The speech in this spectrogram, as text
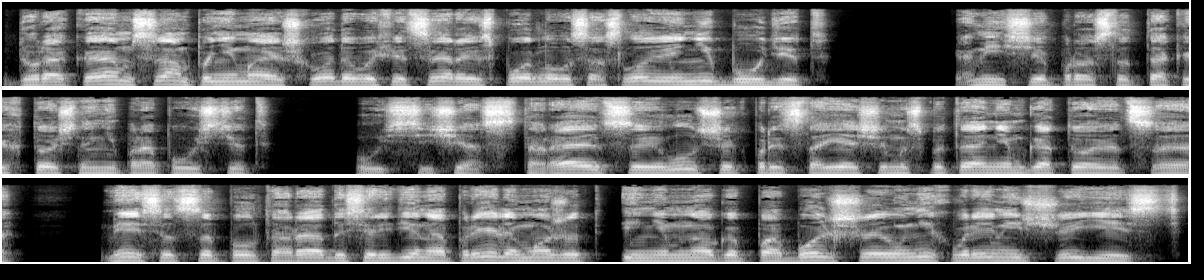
Дуракам, сам понимаешь, хода в офицера из подлого сословия не будет. Комиссия просто так их точно не пропустит. Пусть сейчас стараются и лучше к предстоящим испытаниям готовятся. Месяца полтора до середины апреля, может, и немного побольше, у них время еще есть.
